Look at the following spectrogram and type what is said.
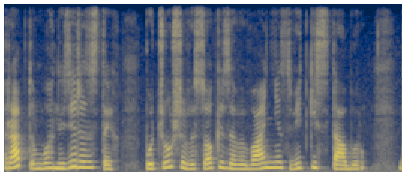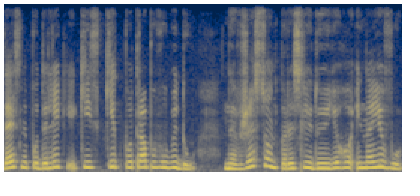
Раптом вогнезір застиг, почувши високе завивання звідкись з табору. Десь неподалік якийсь кіт потрапив у біду. Невже сон переслідує його і наяву?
